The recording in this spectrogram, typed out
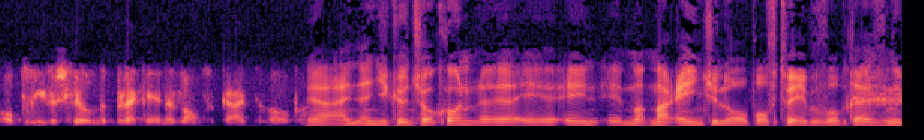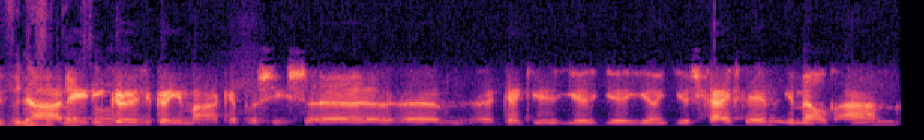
op drie verschillende plekken in het land van Kuik te lopen. Ja, en, en je kunt ze ook gewoon een, een, maar eentje lopen, of twee bijvoorbeeld, hè? Dus niet, niet ja, nee, die keuze kun je maken, precies. kijk, je, je, je, je schrijft in, je meldt aan.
